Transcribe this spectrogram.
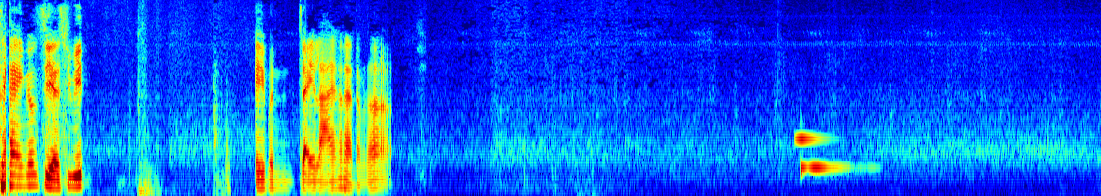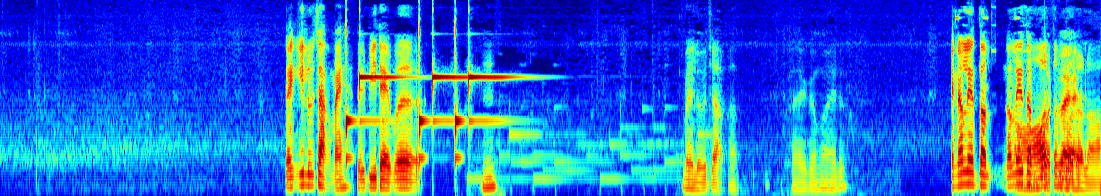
แทงจนเสียชีวิตเอ้ยมันใจร้ายขนาดนั้นนะ แจ็คกี้รู้จักไหม Baby Diver ไม่รู้จักครับ ใครก็ไม่รู้ไอ้นักเรียนตำนักเรียนตำรวจอ๋อด้วยเหรอ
